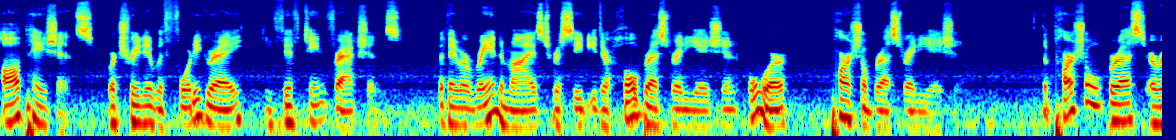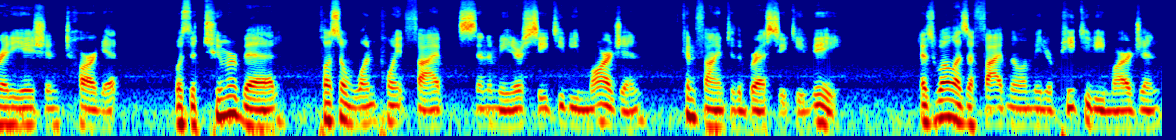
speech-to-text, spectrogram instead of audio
All patients were treated with 40 gray and 15 fractions, but they were randomized to receive either whole breast radiation or partial breast radiation. The partial breast irradiation target was the tumor bed plus a 1.5 centimeter CTV margin confined to the breast CTV, as well as a 5 millimeter PTV margin,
